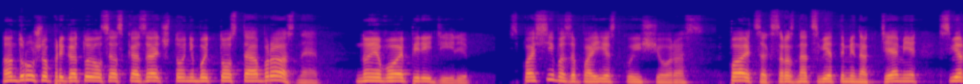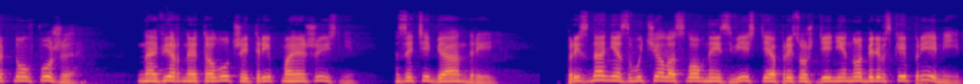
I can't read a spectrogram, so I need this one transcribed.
Андруша приготовился сказать что-нибудь тостообразное, но его опередили. «Спасибо за поездку еще раз». В пальцах с разноцветными ногтями сверкнул фужер. «Наверное, это лучший трип моей жизни. За тебя, Андрей». Признание звучало словно известие о присуждении Нобелевской премии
